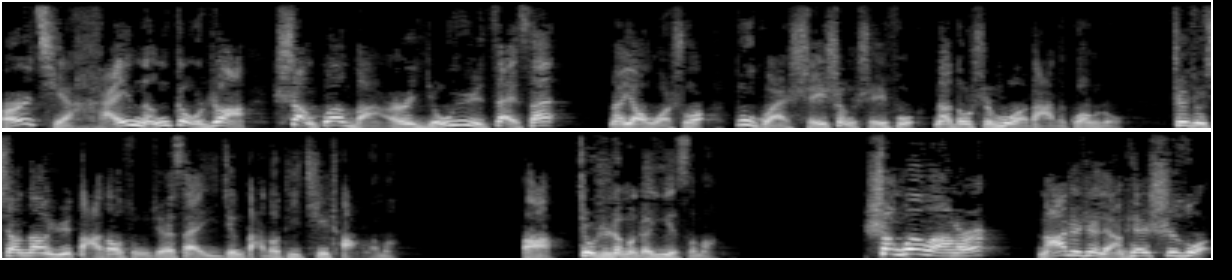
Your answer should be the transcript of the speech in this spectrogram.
而且还能够让上官婉儿犹豫再三。那要我说，不管谁胜谁负，那都是莫大的光荣。这就相当于打到总决赛，已经打到第七场了嘛。啊，就是这么个意思嘛。上官婉儿拿着这两篇诗作，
